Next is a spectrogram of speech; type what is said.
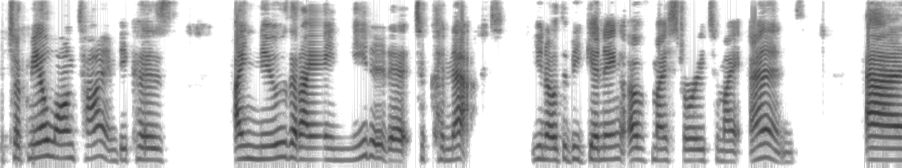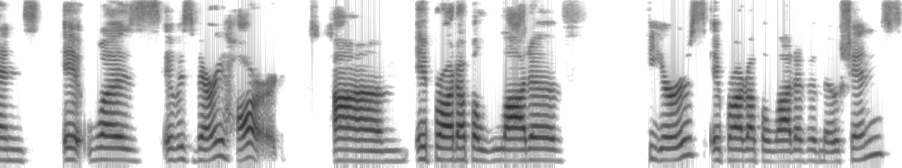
it took me a long time because I knew that I needed it to connect you know, the beginning of my story to my end. And it was, it was very hard. Um, it brought up a lot of fears. It brought up a lot of emotions.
